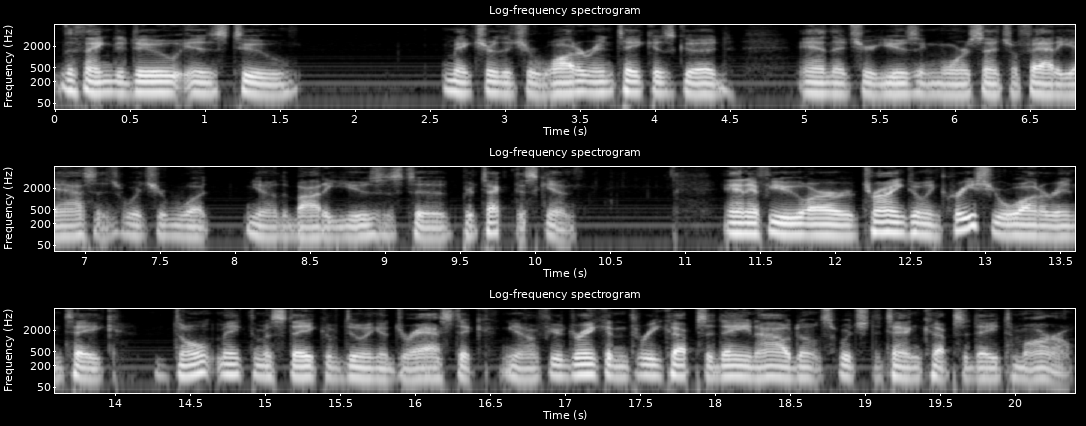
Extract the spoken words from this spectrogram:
the thing to do is to make sure that your water intake is good and that you're using more essential fatty acids, which are what you know the body uses to protect the skin. And if you are trying to increase your water intake, don't make the mistake of doing a drastic, you know, if you're drinking three cups a day now, don't switch to 10 cups a day tomorrow.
